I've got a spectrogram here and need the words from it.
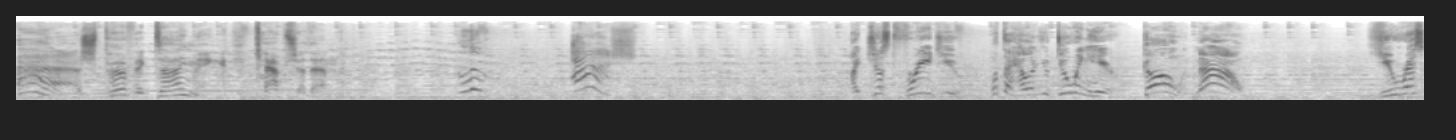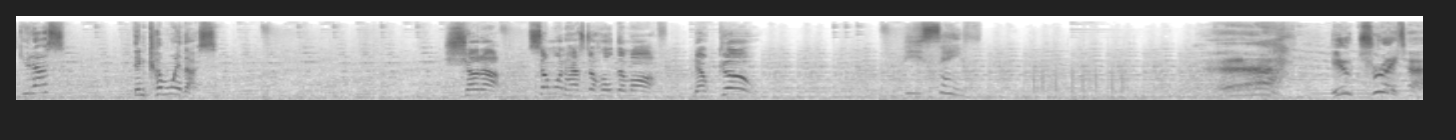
Ash, perfect timing. Capture them. Luke! Ash! I just freed you! What the hell are you doing here? Go, now! You rescued us? Then come with us. Shut up! Someone has to hold them off! Now go! Be safe. You traitor!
